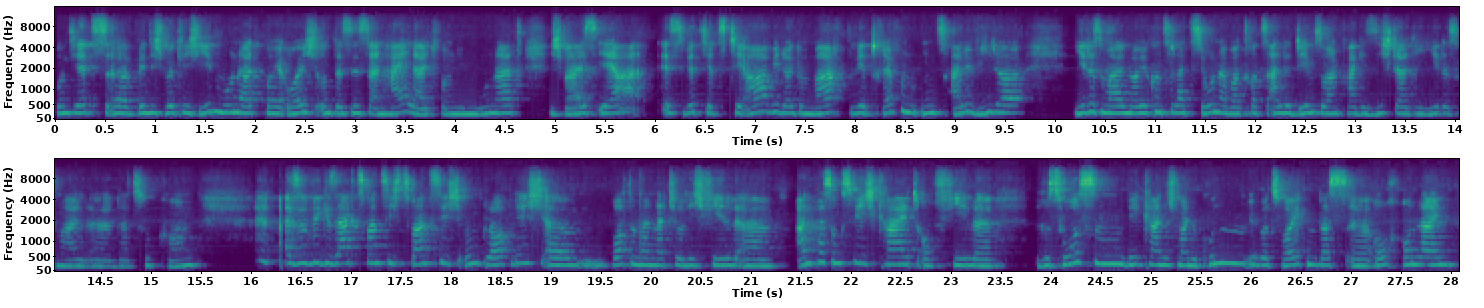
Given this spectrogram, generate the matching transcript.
Und jetzt äh, bin ich wirklich jeden Monat bei euch und das ist ein Highlight von dem Monat. Ich weiß, ja, es wird jetzt TA wieder gemacht. Wir treffen uns alle wieder. Jedes Mal neue Konstellationen, aber trotz alledem so ein paar Gesichter, die jedes Mal äh, dazukommen. Also wie gesagt, 2020 unglaublich. Ähm, brauchte man natürlich viel äh, Anpassungsfähigkeit, auch viele Ressourcen, wie kann ich meine Kunden überzeugen, dass äh, auch online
